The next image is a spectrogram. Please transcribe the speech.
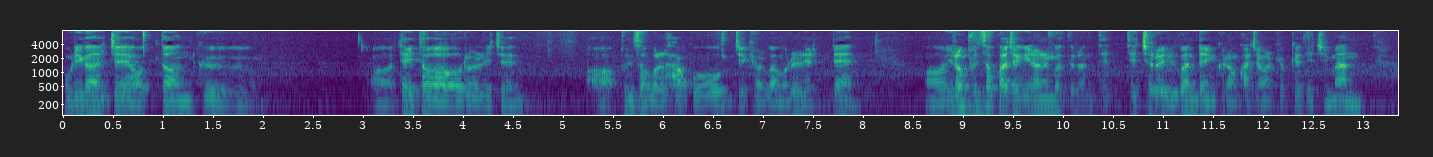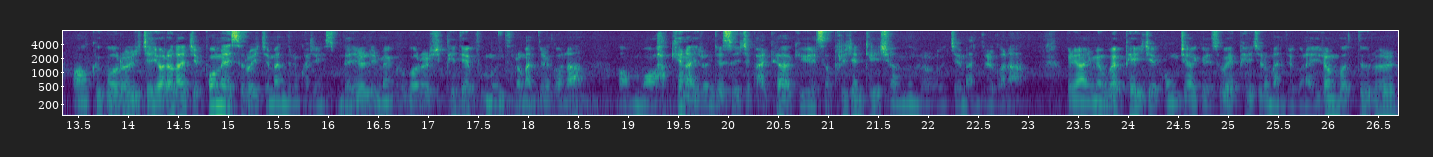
우리가 이제 어떤 그 어, 데이터를 이제 어, 분석을 하고 이제 결과물을 낼때 어, 이런 분석 과정이라는 것들은 대, 체로 일관된 그런 과정을 겪게 되지만 어, 그거를 이제 여러 가지 포맷으로 이제 만드는 과정이 있습니다. 예를 들면 그거를 PDF 문서로 만들거나 어, 뭐 학회나 이런 데서 이제 발표하기 위해서 프레젠테이션으로 이제 만들거나 아니면 웹페이지에 공지하기 위해서 웹페이지로 만들거나 이런 것들을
